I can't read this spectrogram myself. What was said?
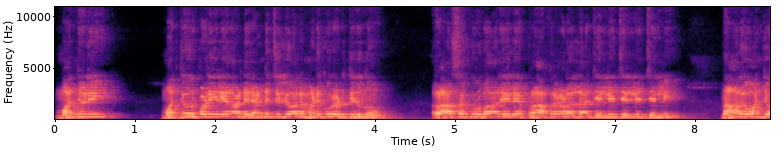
മഞ്ഞളി മറ്റൂർ പള്ളിയിൽ ഏതാണ്ട് രണ്ട് ചില്ലുകാലം മണിക്കൂർ എടുത്തിരുന്നു. റാസകുർബാനയിലെ പ്രാർത്ഥനകളെല്ലാം ചെല്ലി ചെല്ലി ചെല്ലി നാലോ അഞ്ചോ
